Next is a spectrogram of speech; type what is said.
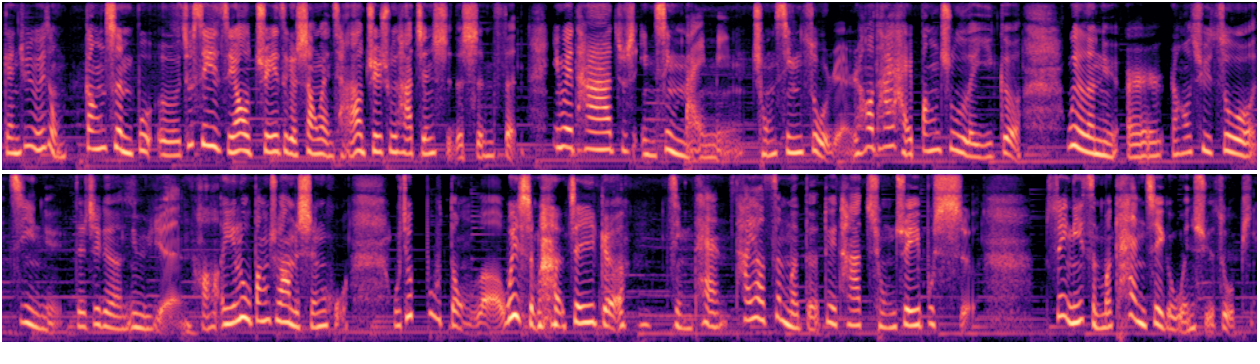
感觉有一种刚正不阿，就是一直要追这个尚万强，要追出他真实的身份，因为他就是隐姓埋名，重新做人。然后他还帮助了一个为了女儿，然后去做妓女的这个女人，好好一路帮助他们生活。我就不懂了，为什么这一个警探他要这么的对他穷追不舍？所以你怎么看这个文学作品？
